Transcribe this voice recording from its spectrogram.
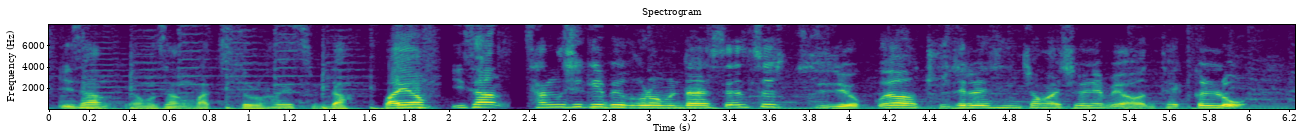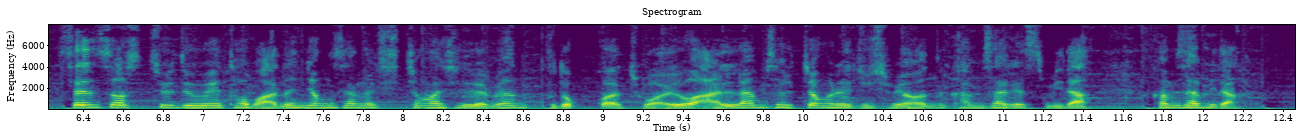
이상 영상 마치도록 하겠습니다. 빠이엄! 이상 상식이 비그로문달 센서 스튜디오였고요. 주제를 신청하시려면 댓글로 센서 스튜디오의 더 많은 영상을 시청하시려면 구독과 좋아요, 알람 설정을 해주시면 감사하겠습니다. 감사합니다.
